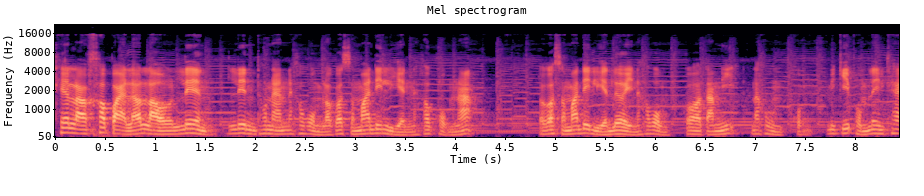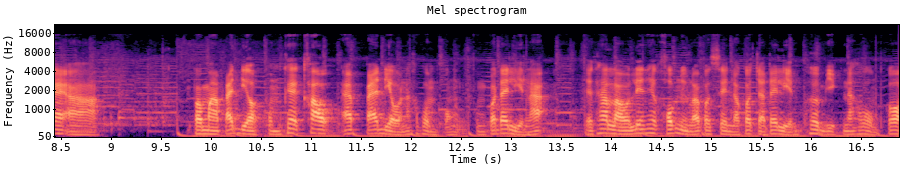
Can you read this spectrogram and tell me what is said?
แค่เราเข้าไปแล้วเราเล่นเล่นเท่านั้นนะครับผมเราก็สามารถได้เหรียญนะครับผมนะเราก็สามารถได้เหรียญเลยนะครับผมก็ตามนี้นะครับผมผมเมื่อกี้ผมเล่นแค่อ่าประมาณแป๊บเดียว ผมแค่เข้าแอปแป๊บเดียวนะครับผมของผมก็ได้เหรียญละ แต่ถ้าเราเล่นให้ครบ 100%เราก็จะได้เหรียญเพิ่มอีกนะครับผมก็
